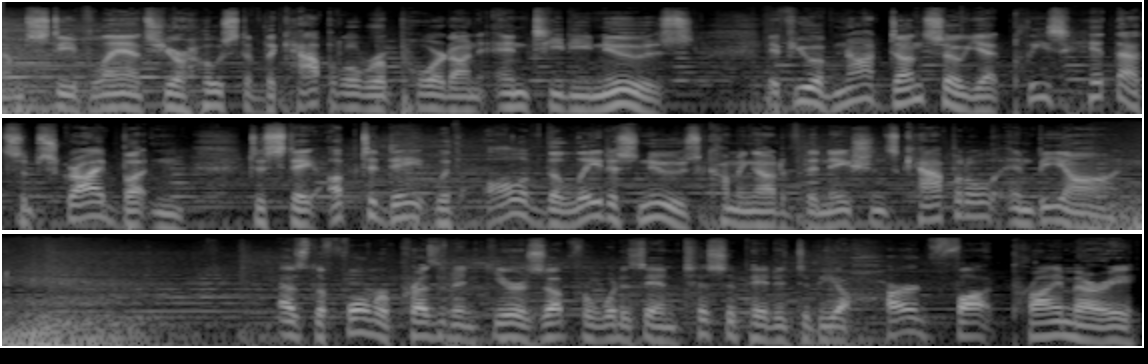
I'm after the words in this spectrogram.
I'm Steve Lance, your host of the Capitol Report on NTD News. If you have not done so yet, please hit that subscribe button to stay up to date with all of the latest news coming out of the nation's capital and beyond. As the former president gears up for what is anticipated to be a hard fought primary,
